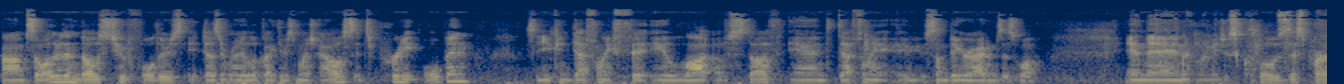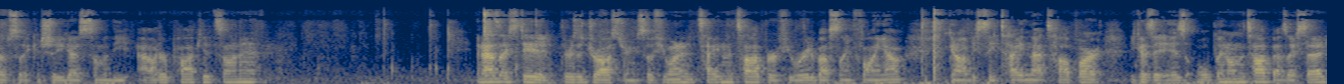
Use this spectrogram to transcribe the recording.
Um, so other than those two folders, it doesn't really look like there's much else. It's pretty open. So you can definitely fit a lot of stuff and definitely some bigger items as well. And then let me just close this part up so I can show you guys some of the outer pockets on it. And as I stated, there's a drawstring. So if you wanted to tighten the top or if you're worried about something falling out, you can obviously tighten that top part because it is open on the top, as I said.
